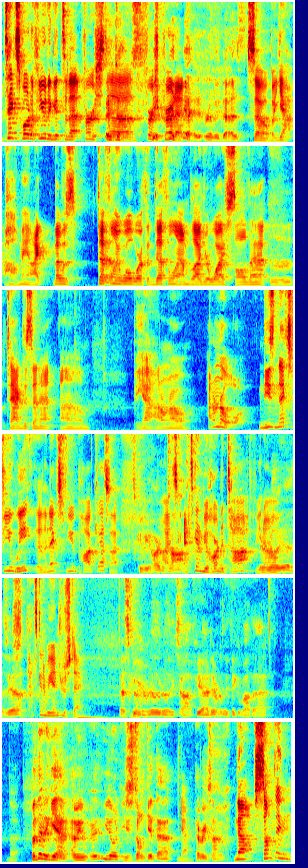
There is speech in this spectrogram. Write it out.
it takes quite a few to get to that first uh, first credit. yeah, it really does. So, but yeah, oh man, I that was definitely well worth it. Definitely, I'm glad your wife saw that, Mm-hmm. tagged us in it. Um, but yeah, I don't know, I don't know. These next few weeks, the next few podcasts, I, It's gonna be hard to it's, top. it's gonna be hard to top. You It know, really is, yeah. That's gonna be interesting. That's gonna be really, really tough. Yeah, I didn't really think about that. But But then again, I mean, you don't, you just don't get that Yeah. every time. Now, something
